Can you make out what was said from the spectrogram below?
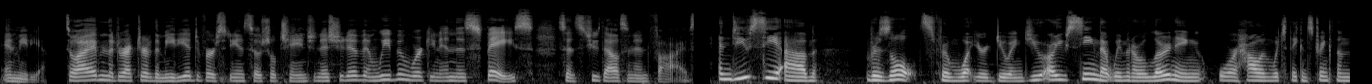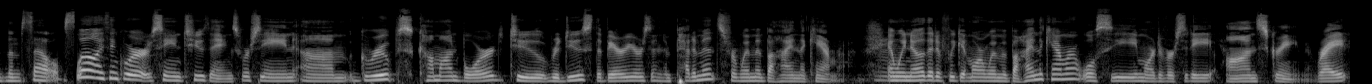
and Media. So I am the director of the Media Diversity and Social Change Initiative, and we've been working in this space since 2005. And do you see um, results from what you're doing? Do you are you seeing that women are learning, or how in which they can strengthen themselves? Well, I think we're seeing two things. We're seeing um, groups come on board to reduce the barriers and impediments for women behind the camera. Mm. And we know that if we get more women behind the camera, we'll see more diversity on screen, right?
